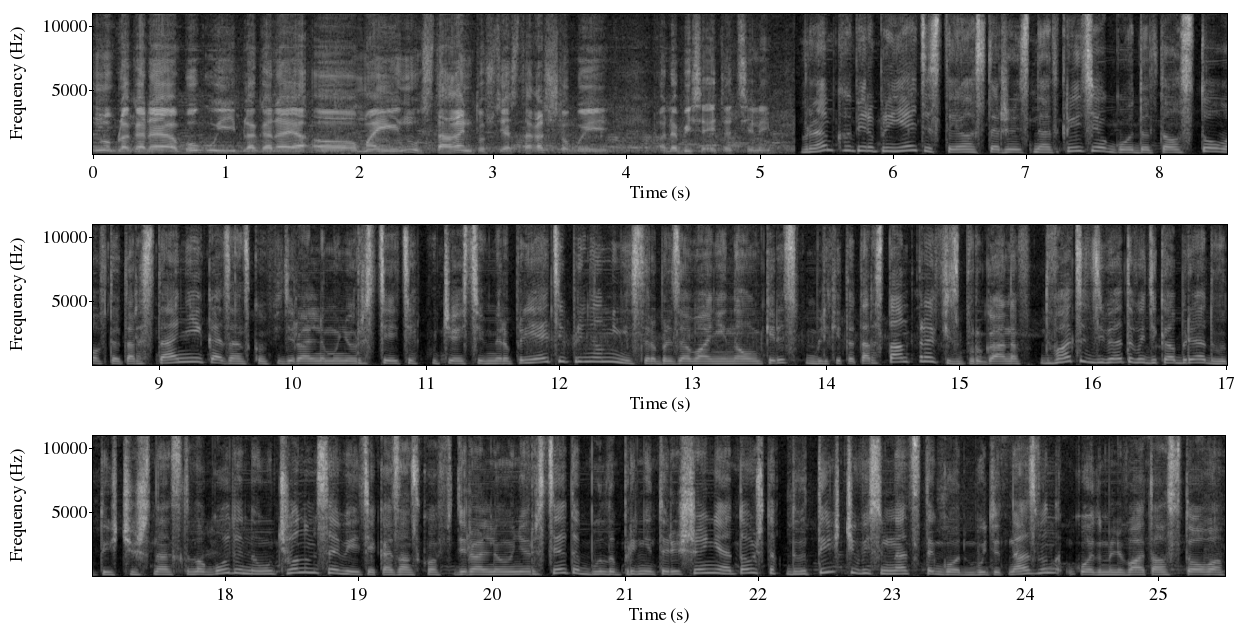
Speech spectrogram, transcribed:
ну, благодаря Богу и благодаря э, моим ну, стараниям, то, что я старался, чтобы добиться цели. В рамках мероприятия состоялось торжественное открытие года Толстого в Татарстане и Казанском федеральном университете. Участие в мероприятии принял министр образования и науки Республики Татарстан Рафис Бурганов. 29 декабря 2016 года на ученом совете Казанского федерального университета было принято решение о том, что 2018 год будет назван годом Льва Толстого.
